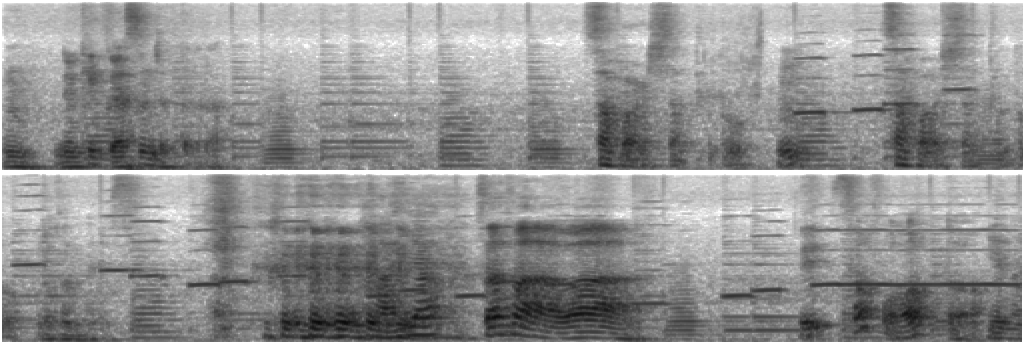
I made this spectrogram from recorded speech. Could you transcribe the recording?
うん。でも結構休んじゃったから。サファーしたってこうん？とサファーしたってこわかんないです。と早っ。いやサファーはえサファーあった？びっない。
